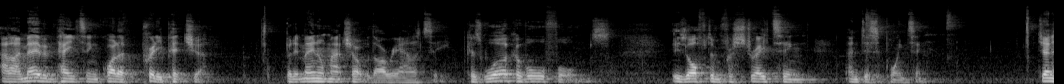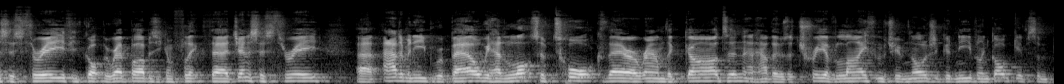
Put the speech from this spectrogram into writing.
And I may have been painting quite a pretty picture, but it may not match up with our reality because work of all forms is often frustrating and disappointing. Genesis 3, if you've got the red barbers, you can flick there. Genesis 3, uh, Adam and Eve rebel. We had lots of talk there around the garden and how there was a tree of life and the tree of knowledge of good and evil. And God gives some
